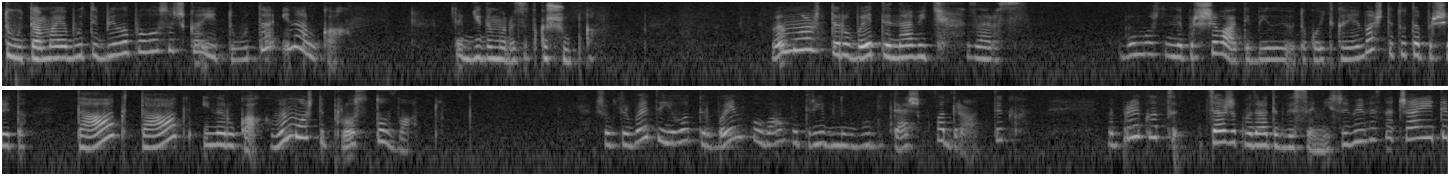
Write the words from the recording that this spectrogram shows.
Тут має бути біла полосочка, і тут, і на руках. Так Діда Мороза така шубка. Ви можете робити навіть зараз. Ви можете не пришивати білою такою тканиною. Бачите, тут пришито так, так і на руках. Ви можете просто вату. Щоб зробити його торбинку, вам потрібно буде теж квадратик. Наприклад, це вже квадратик ви самі собі визначаєте.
